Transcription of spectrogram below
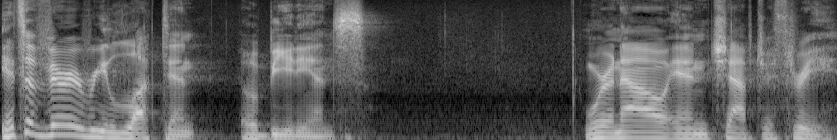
it's a very reluctant obedience. We're now in chapter 3.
